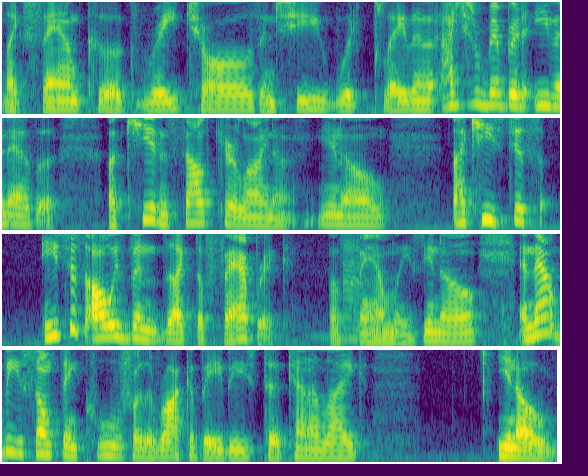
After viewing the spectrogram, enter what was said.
like Sam Cooke, Ray Charles, and she would play them. I just remember it even as a, a kid in South Carolina, you know, like he's just he's just always been like the fabric of mm. families, you know, and that would be something cool for the Rocker Babies to kind of like, you know,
